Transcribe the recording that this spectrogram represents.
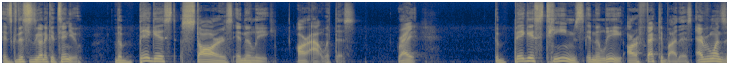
it's, this is going to continue. The biggest stars in the league are out with this, right? The biggest teams in the league are affected by this. Everyone's,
